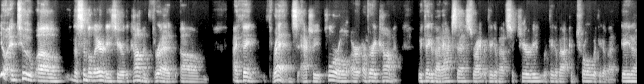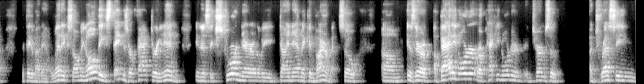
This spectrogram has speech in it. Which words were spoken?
Know, and two, um, the similarities here, the common thread, um, I think threads, actually plural, are, are very common. We think about access, right? We think about security, we think about control, we think about data, we think about analytics. I mean, all these things are factoring in in this extraordinarily dynamic environment. So um, is there a, a batting order or a pecking order in terms of addressing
